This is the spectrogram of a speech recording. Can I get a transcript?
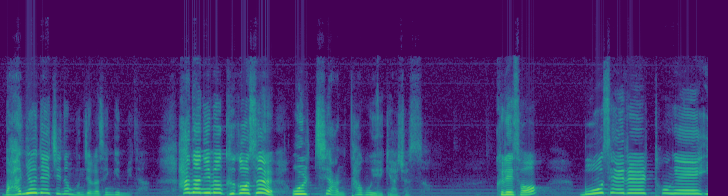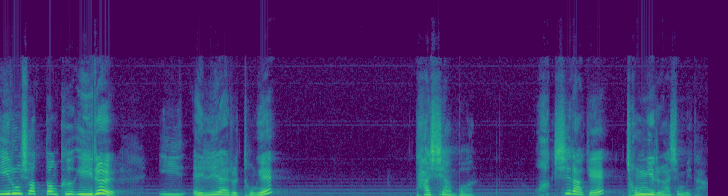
만연해지는 문제가 생깁니다. 하나님은 그것을 옳지 않다고 얘기하셨어. 그래서 모세를 통해 이루셨던 그 일을 이 엘리야를 통해 다시 한번 확실하게 정리를 하십니다.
